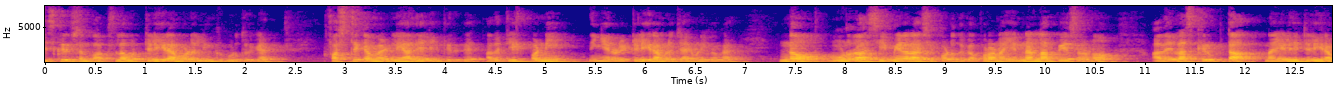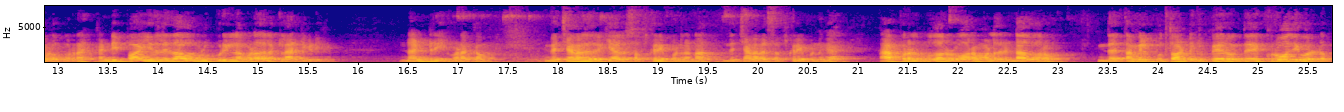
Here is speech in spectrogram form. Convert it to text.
டிஸ்கிரிப்ஷன் பாக்ஸில் ஒரு டெலிகிராமோட லிங்க் கொடுத்துருக்கேன். ஃபஸ்ட்டு கமெண்ட்லேயும் அதே லிங்க் இருக்குது அதை கிளிக் பண்ணி நீங்கள் என்னுடைய டெலிகிராமில் ஜாயின் பண்ணிக்கோங்க. இன்னும் மூணு ராசி மீன ராசி போட்டதுக்கப்புறம் நான் என்னெல்லாம் பேசுகிறேனோ அதையெல்லாம் ஸ்கிரிப்டாக நான் எழுதி டெலிகிராமில் போடுறேன். கண்டிப்பாக இதில் ஏதாவது உங்களுக்கு புரியலனா கூட அதில் கிளாரிட்டி கிடைக்கும். நன்றி வணக்கம். இந்த சேனல் இது வரைக்கும் யாரும் சப்ஸ்கிரைப் பண்ணலன்னா இந்த சேனலை சப்ஸ்கிரைப் பண்ணுங்கள் ஏப்ரல் முதல் வாரம் அல்லது ரெண்டாவது வாரம் இந்த தமிழ் புத்தாண்டுக்கு பேர் வந்து குரோதி வருடம்.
